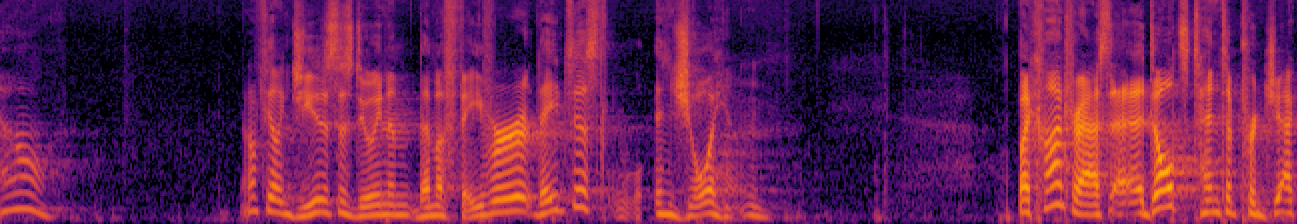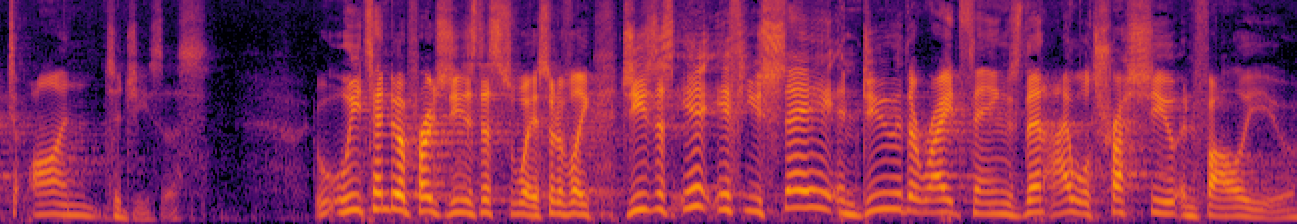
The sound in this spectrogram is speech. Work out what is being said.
No. I don't feel like Jesus is doing them, them a favor. They just enjoy him. By contrast, adults tend to project on to Jesus. We tend to approach Jesus this way, sort of like, Jesus, if you say and do the right things, then I will trust you and follow you.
